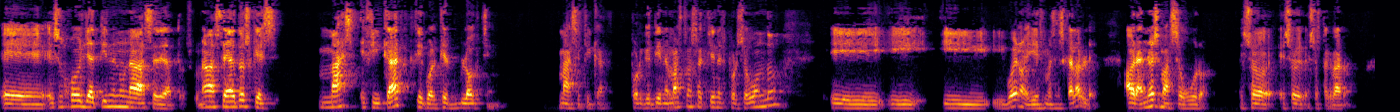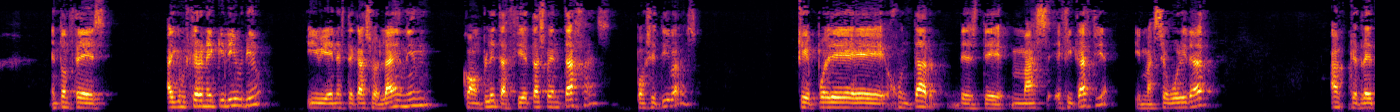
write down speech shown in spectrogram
eh, esos juegos ya tienen una base de datos. Una base de datos que es más eficaz que cualquier blockchain. Más eficaz. Porque tiene más transacciones por segundo y, bueno, y es más escalable. Ahora, no es más seguro. Eso, eso, eso está claro. Entonces, hay que buscar un equilibrio y en este caso Lightning completa ciertas ventajas positivas que puede juntar desde más eficacia y más seguridad, aunque trae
